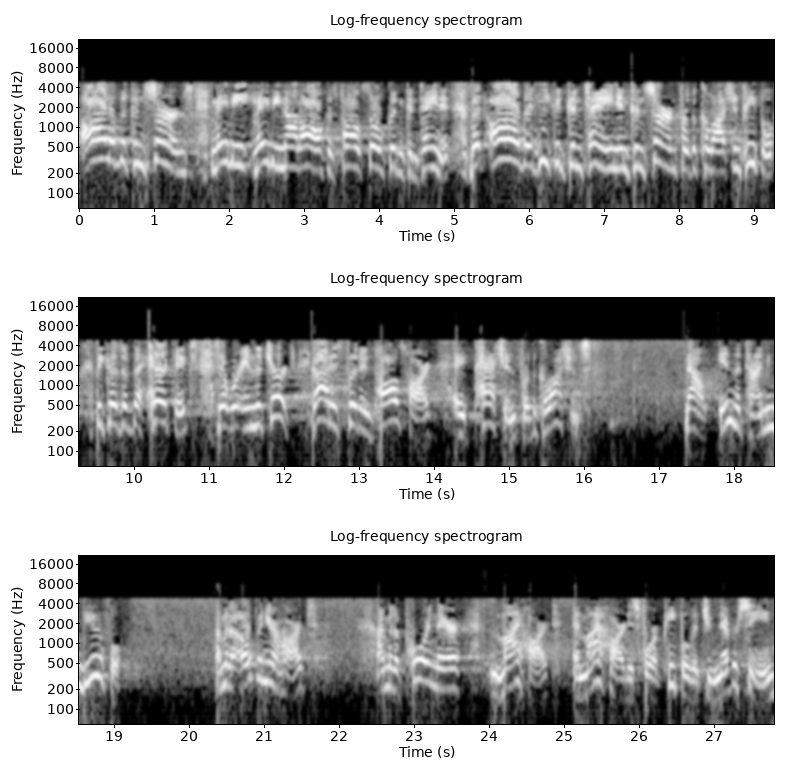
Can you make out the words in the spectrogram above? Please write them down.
all of the concerns, maybe, maybe not all, because Paul's soul couldn't contain it, but all that he could contain in concern for the Colossian people because of the heretics that were in the church. God has put in Paul's heart a passion for the Colossians. Now, in the timing, beautiful. I'm going to open your heart. I'm going to pour in there my heart, and my heart is for a people that you've never seen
